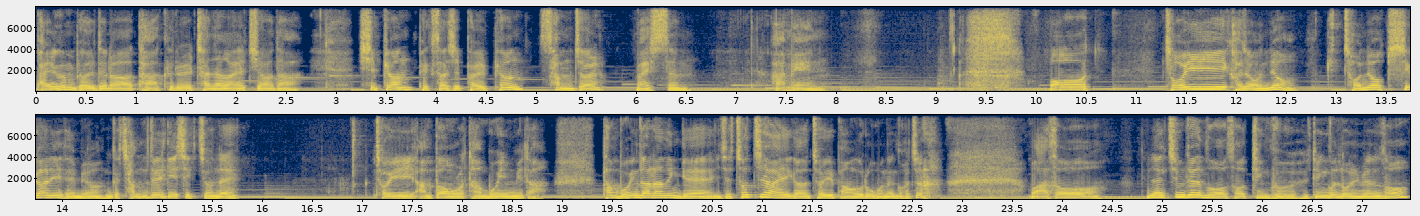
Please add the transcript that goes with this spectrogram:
밝은 별들아 다 그를 찬양할지어다. 시편 148편 3절 말씀. 아멘. 어, 저희 가정은요, 저녁 시간이 되면, 그러니까 잠들기 직전에 저희 안방으로 다 모입니다. 다 모인다라는 게 이제 첫째 아이가 저희 방으로 오는 거죠. 와서 그냥 침대에 누워서 뒹굴, 뒹굴 놀면서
